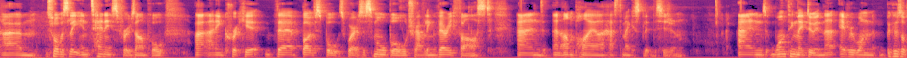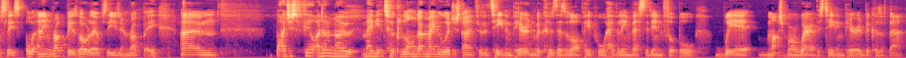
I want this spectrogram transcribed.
Um, so obviously in tennis, for example, uh, and in cricket, they're both sports where it's a small ball travelling very fast, and an umpire has to make a split decision. And one thing they do in that, everyone because obviously it's and in rugby as well, they obviously use it in rugby. Um, but I just feel I don't know. Maybe it took longer. Maybe we're just going through the teething period, and because there's a lot of people heavily invested in football, we're much more aware of this teething period because of that.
